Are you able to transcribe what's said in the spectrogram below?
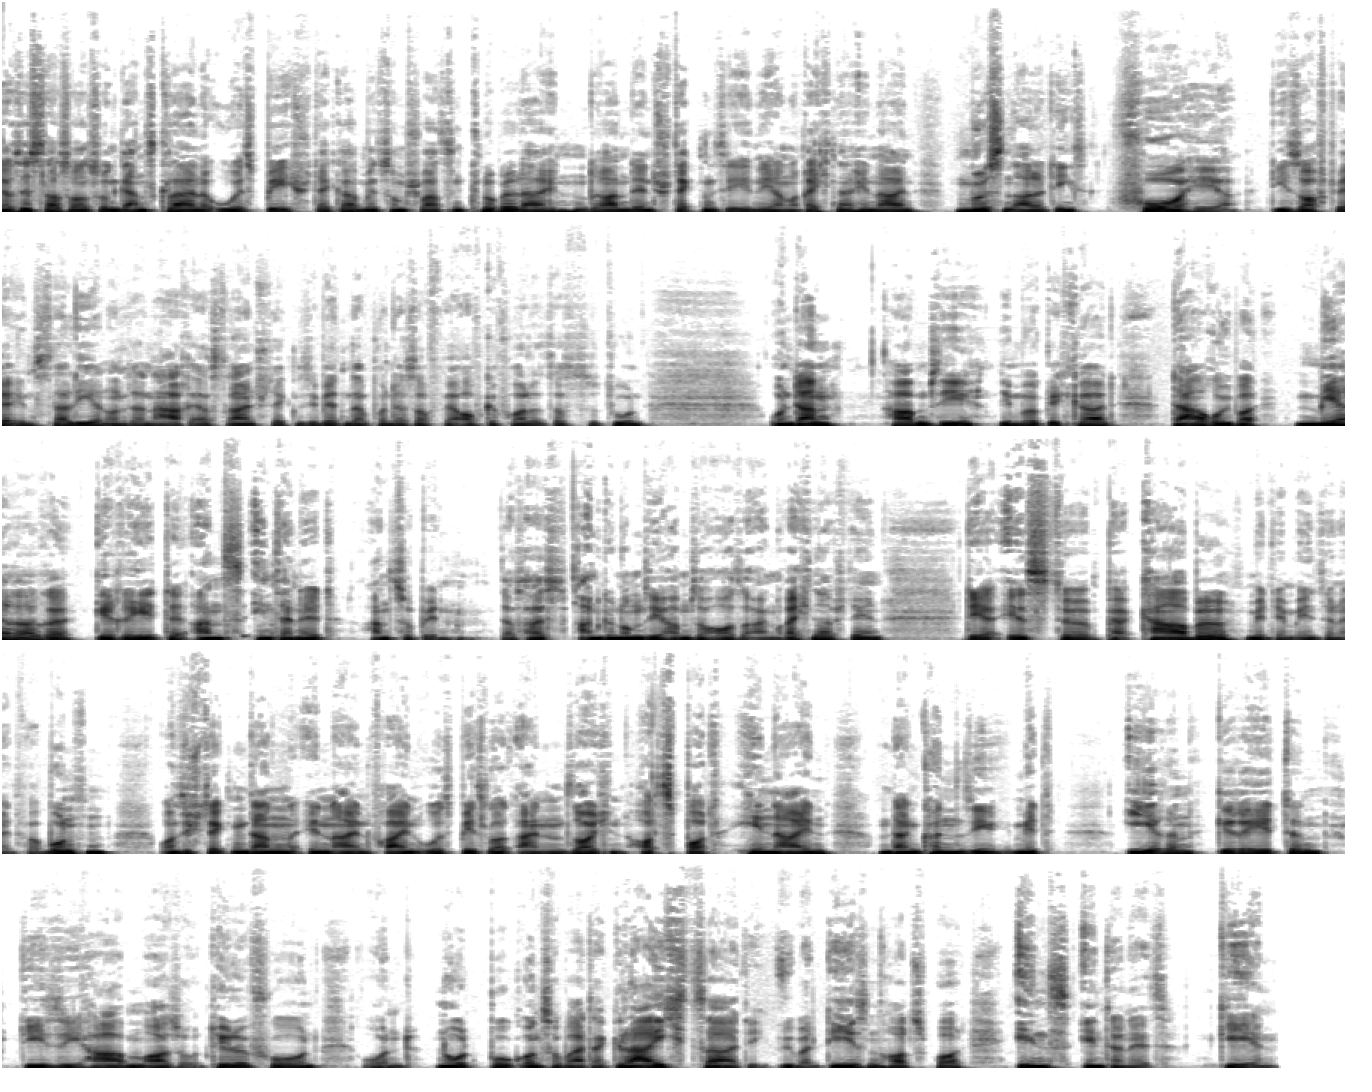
Das ist also so ein ganz kleiner USB-Stecker mit so einem schwarzen Knubbel da hinten dran. Den stecken Sie in Ihren Rechner hinein, müssen allerdings vorher die Software installieren und danach erst reinstecken. Sie werden dann von der Software aufgefordert, das zu tun. Und dann haben Sie die Möglichkeit, darüber mehrere Geräte ans Internet anzubinden. Das heißt, angenommen, Sie haben zu Hause einen Rechner stehen, der ist äh, per Kabel mit dem Internet verbunden und Sie stecken dann in einen freien USB-Slot einen solchen Hotspot hinein und dann können Sie mit Ihren Geräten, die Sie haben, also Telefon und Notebook und so weiter, gleichzeitig über diesen Hotspot ins Internet gehen.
